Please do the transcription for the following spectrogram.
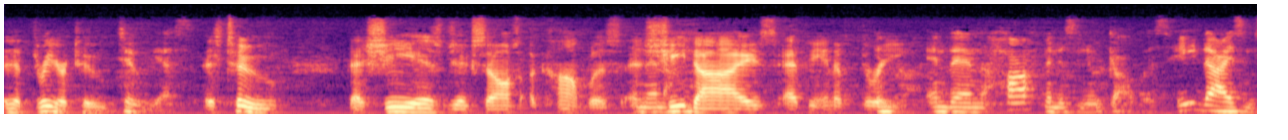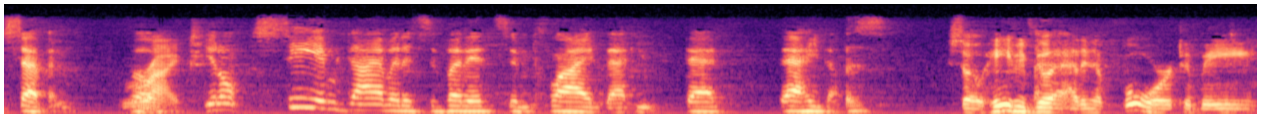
Is it three or two? Two, Yes, There's two. That she is Jigsaw's accomplice, and, And she dies at the end of three. and then Hoffman is the new accomplice. He dies in seven. Well, right. You don't see him die, but it's but it's implied that he that that he does. So he's revealed at the end of four to be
